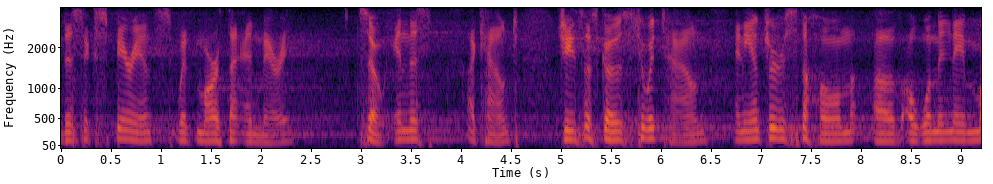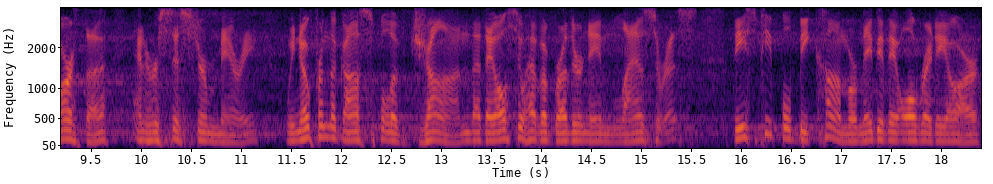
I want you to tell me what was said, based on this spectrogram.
this experience with Martha and Mary. So, in this account, Jesus goes to a town and he enters the home of a woman named Martha and her sister Mary. We know from the Gospel of John that they also have a brother named Lazarus. These people become, or maybe they already are,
